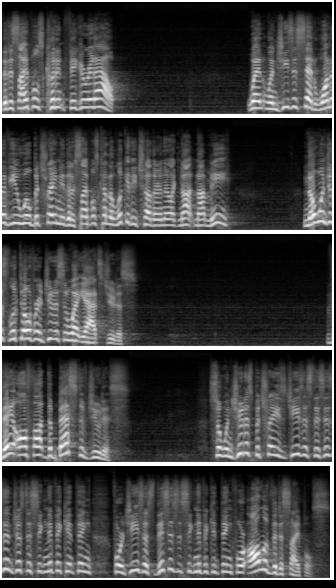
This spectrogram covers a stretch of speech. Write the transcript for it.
The disciples couldn't figure it out. When, when Jesus said, One of you will betray me, the disciples kind of look at each other and they're like, Not, not me. No one just looked over at Judas and went, Yeah, it's Judas. They all thought the best of Judas. So when Judas betrays Jesus, this isn't just a significant thing for Jesus, this is a significant thing for all of the disciples.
